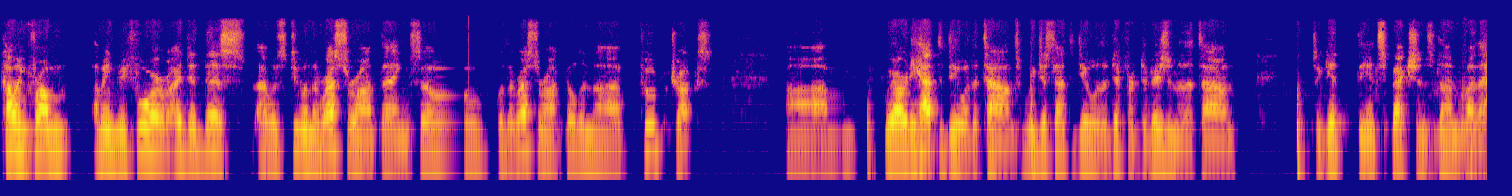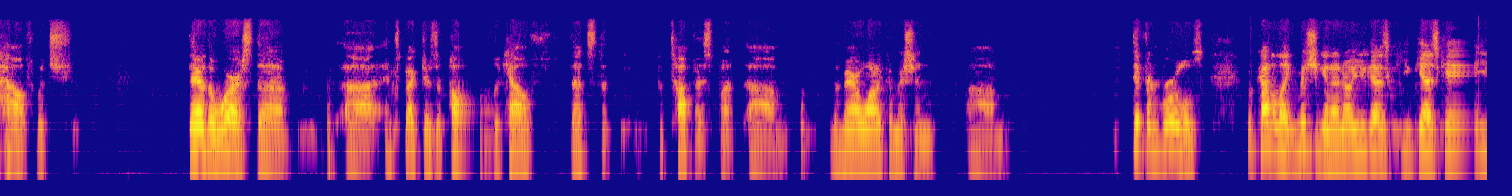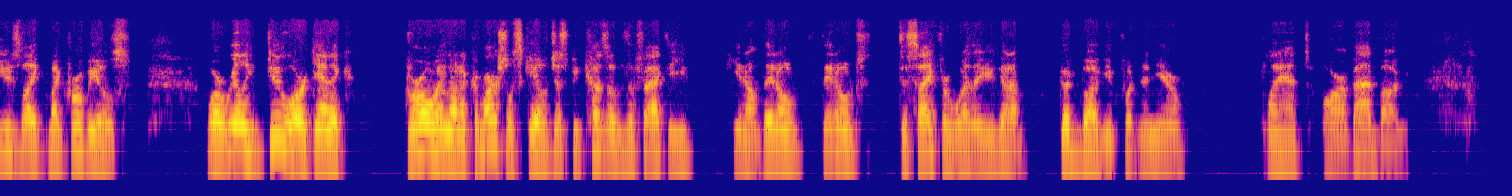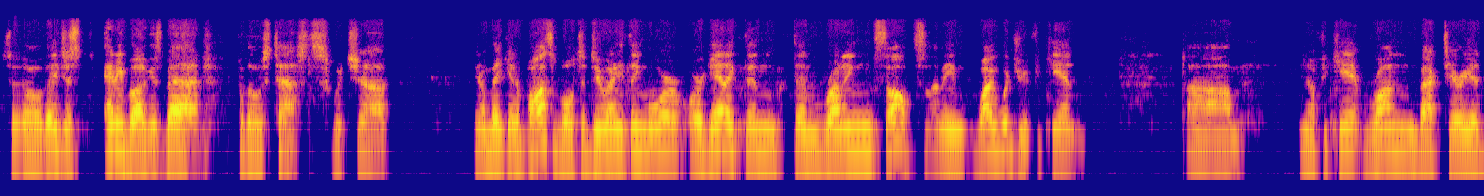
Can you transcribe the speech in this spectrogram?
coming from I mean, before I did this, I was doing the restaurant thing. So with the restaurant, building uh, food trucks, um, we already had to deal with the towns. We just had to deal with a different division of the town to get the inspections done by the health, which they're the worst. The uh, inspectors of public health, that's the, the toughest. But um, the marijuana commission, um, different rules. We're kind of like Michigan. I know you guys, you guys can't use like microbials or really do organic growing on a commercial scale just because of the fact that you you know they don't they don't decipher whether you got a good bug you're putting in your plant or a bad bug. So they just any bug is bad for those tests, which uh, you know make it impossible to do anything more organic than than running salts. I mean, why would you if you can't? Um, you know, if you can't run bacteria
